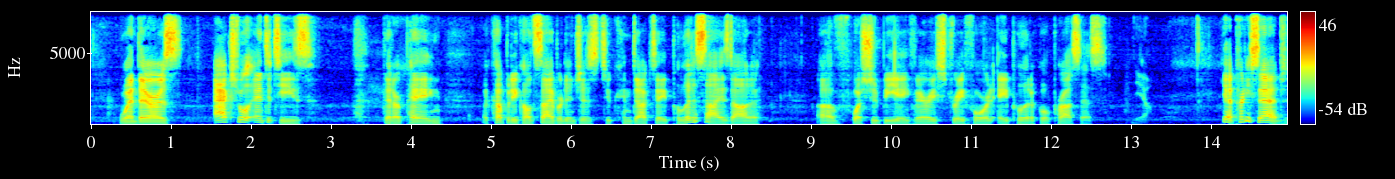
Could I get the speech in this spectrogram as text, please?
when there's actual entities that are paying a company called Cyber Ninjas to conduct a politicized audit of what should be a very straightforward apolitical process. Yeah. Yeah, pretty sad,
